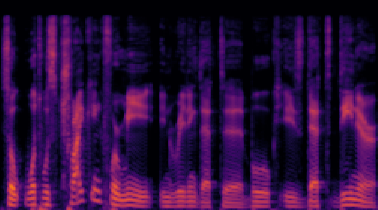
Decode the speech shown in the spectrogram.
So, what was striking for me in reading that uh, book is that dinner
